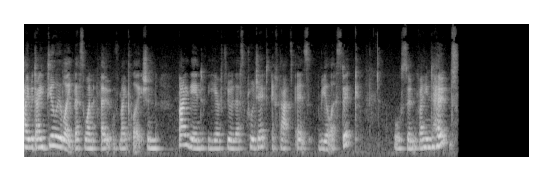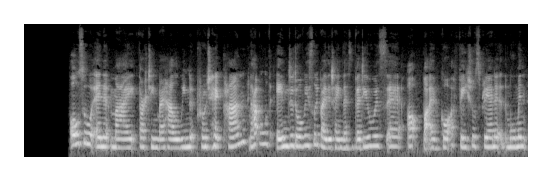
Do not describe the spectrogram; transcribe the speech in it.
I would ideally like this one out of my collection by the end of the year through this project if that is realistic. We'll soon find out. Also in my 13 by Halloween project pan, that will have ended obviously by the time this video is uh, up but I've got a facial spray in it at the moment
